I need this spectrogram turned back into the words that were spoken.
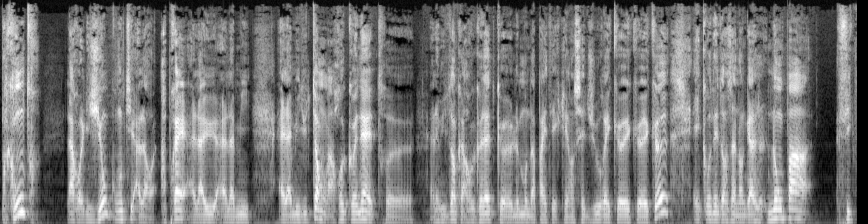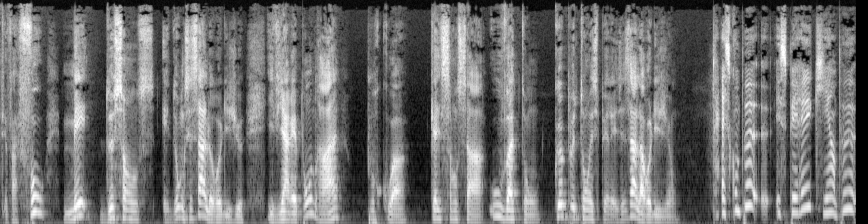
Par contre, la religion continue. Alors après, elle a eu, elle a mis, elle a mis du temps à reconnaître, euh, elle a mis du temps à reconnaître que le monde n'a pas été écrit en sept jours et que, et que, et que, et qu'on est dans un langage non pas fictif, enfin faux, mais de sens. Et donc c'est ça le religieux. Il vient répondre à un pourquoi, quel sens ça où va-t-on, que peut-on espérer? C'est ça la religion. Est-ce qu'on peut euh, espérer qu'il y ait un peu,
